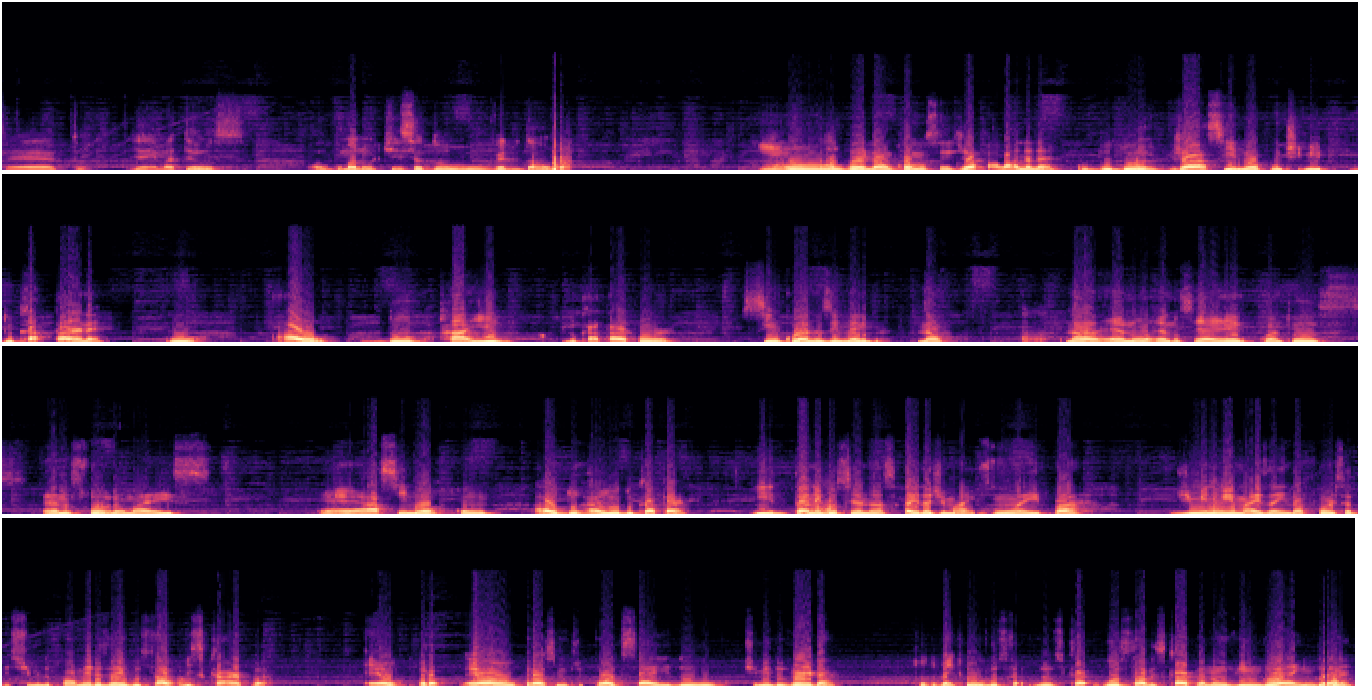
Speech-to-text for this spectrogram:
Certo. E aí, Matheus? Alguma notícia do Verdão? E o Verdão, como vocês já falaram, né? O Dudu já assinou com o time do Qatar, né? O Al do Rail do Qatar por cinco anos e meio? Não. Não, eu não, eu não sei quantos anos foram, mas é, assinou com Aldo Raio do Qatar e tá negociando a saída de mais um aí para diminuir mais ainda a força desse time do Palmeiras. Aí o Gustavo Scarpa é o, é o próximo que pode sair do time do Verdão. Tudo bem que o Gustavo Scarpa não vingou ainda, né?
